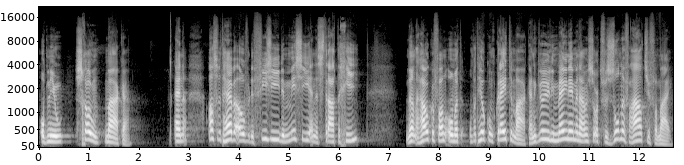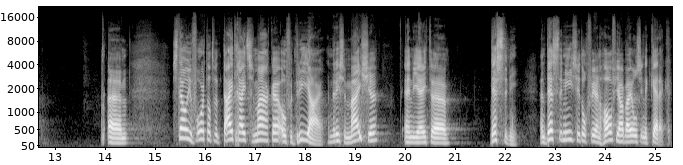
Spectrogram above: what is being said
opnieuw schoonmaken. En als we het hebben over de visie, de missie en de strategie, dan hou ik ervan om het, om het heel concreet te maken. En ik wil jullie meenemen naar een soort verzonnen verhaaltje van mij. Um, stel je voor dat we een tijdreis maken over drie jaar. En er is een meisje en die heet uh, Destiny. En Destiny zit ongeveer een half jaar bij ons in de kerk.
